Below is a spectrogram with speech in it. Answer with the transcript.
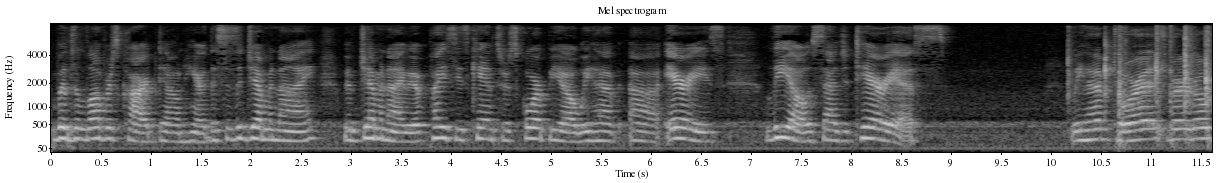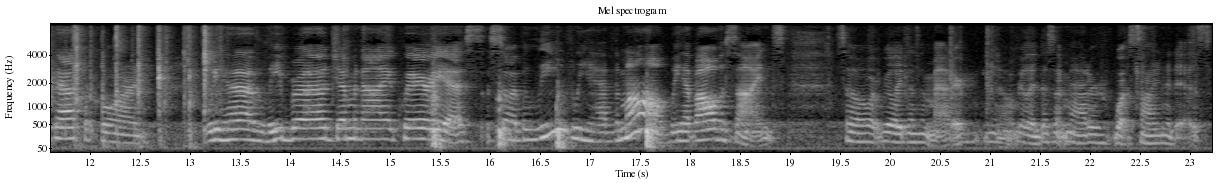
with the lovers card down here. This is a Gemini. We have Gemini, we have Pisces, Cancer, Scorpio, we have uh, Aries, Leo, Sagittarius. We have Taurus, Virgo, Capricorn. We have Libra, Gemini, Aquarius. So I believe we have them all. We have all the signs. So it really doesn't matter. You know, it really doesn't matter what sign it is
